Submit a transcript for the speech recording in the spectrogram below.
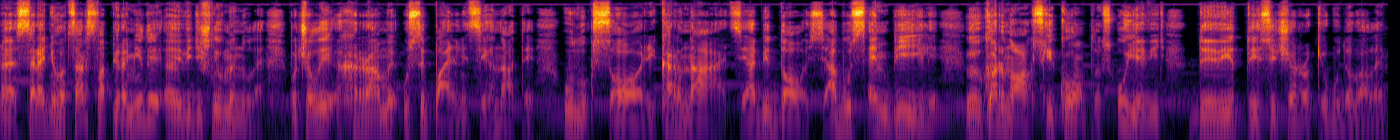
Е, З середнього царства піраміди е, відійшли в минуле. Почали храми усипальниці гнати у Луксорі, Карнаці, Абідосі, Абу-Сембілі, е, Карнакський комплекс. Уявіть, дві тисячі років будували.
